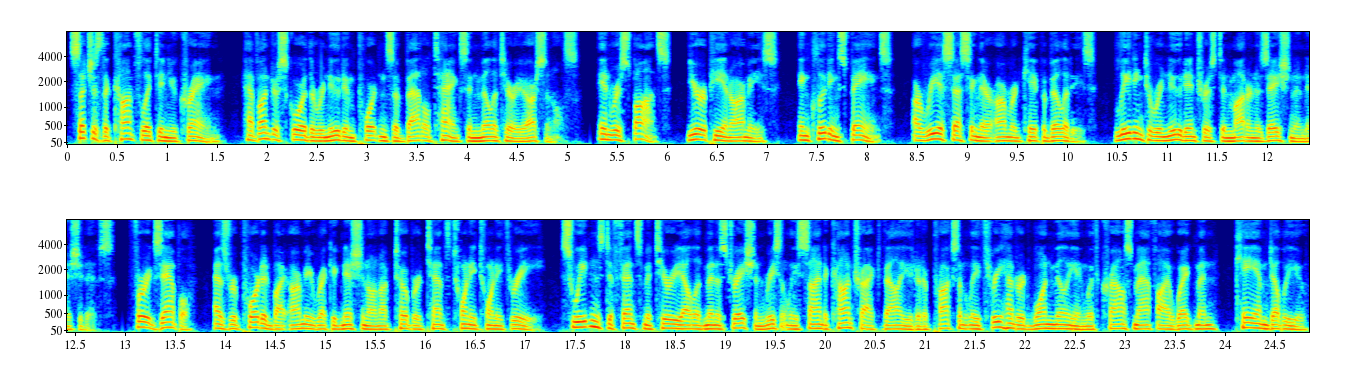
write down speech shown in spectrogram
such as the conflict in Ukraine, have underscored the renewed importance of battle tanks in military arsenals. In response, European armies, including Spain's, are reassessing their armored capabilities, leading to renewed interest in modernization initiatives. For example, as reported by Army Recognition on October 10, 2023, Sweden's Defense Materiel Administration recently signed a contract valued at approximately 301 million with Krauss Maffei Wegmann, KMW,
